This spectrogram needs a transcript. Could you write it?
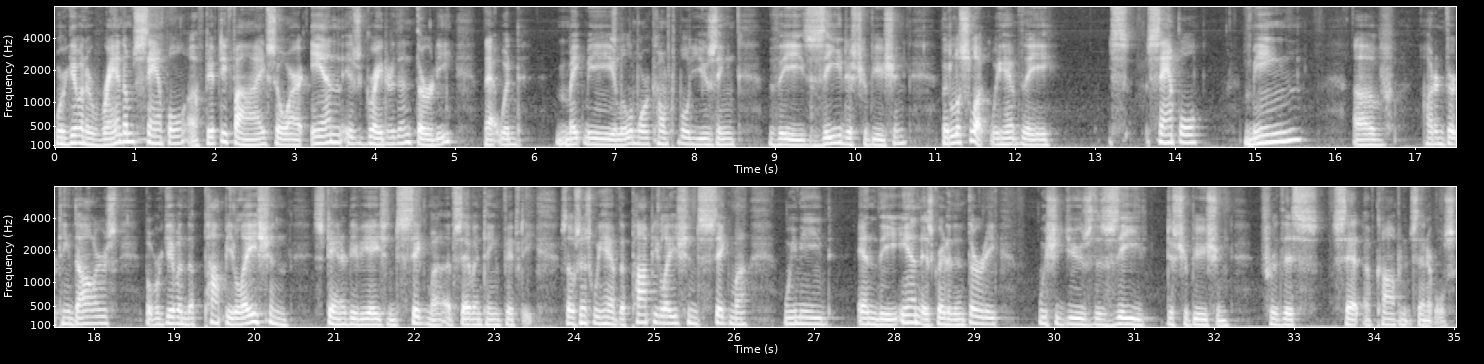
We're given a random sample of 55, so our n is greater than 30. That would make me a little more comfortable using the z distribution. But let's look. We have the sample mean of $113, but we're given the population standard deviation sigma of 1750. So since we have the population sigma, we need, and the n is greater than 30, we should use the z distribution for this set of confidence intervals.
